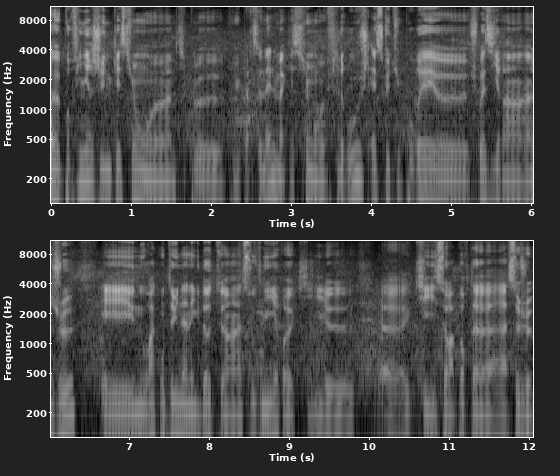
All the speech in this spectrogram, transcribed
Euh, pour finir, j'ai une question euh, un petit peu plus personnelle, ma question euh, fil rouge. Est-ce que tu pourrais choisir un, jeu et nous raconter une anecdote, un souvenir qui, qui se rapporte à ce jeu?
